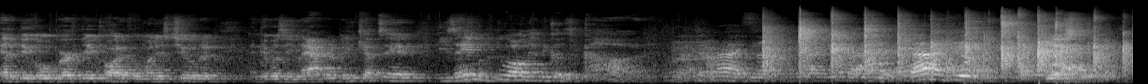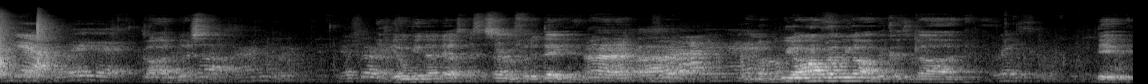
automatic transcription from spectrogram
had a big old birthday party for one of his children and it was elaborate, but he kept saying he's able to do all that because of God. God did. God did. Yes, God bless him. If you don't get nothing else, that's the sermon for the day. Remember, we are where we are because God did it.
